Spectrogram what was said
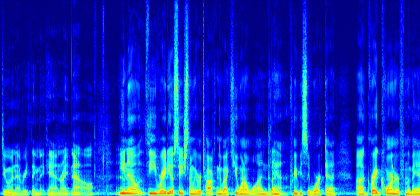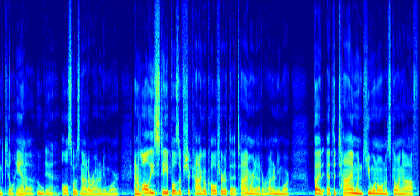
doing everything they can right now. you know the radio station we were talking about Q101 that Yeah. I previously worked at. Uh, Greg Corner from the band Kill Hannah, who Yeah. also is not around anymore. Kind of all these staples of Chicago culture at that time are not around anymore. But at the time when Q101 was going off,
